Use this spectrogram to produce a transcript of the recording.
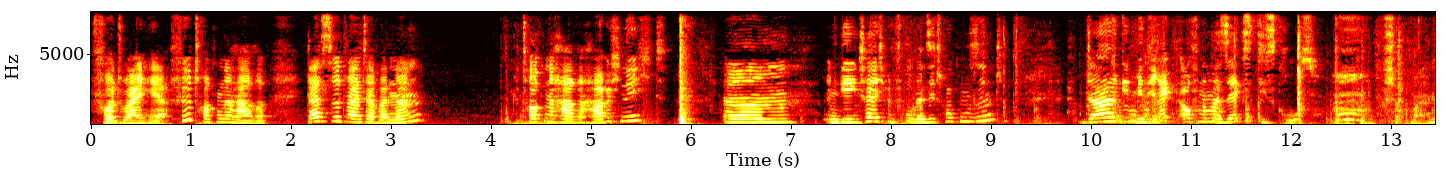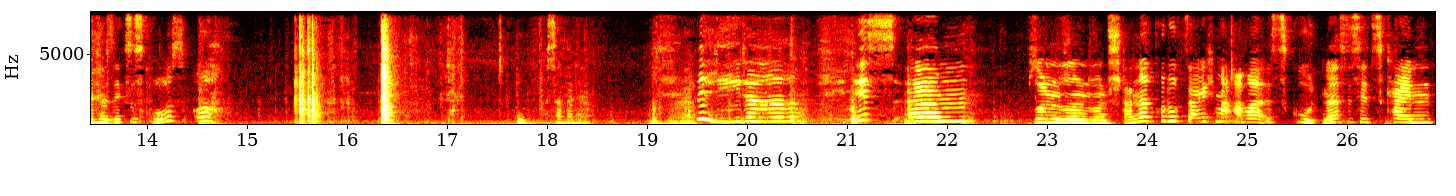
For Dry Hair. Für trockene Haare. Das wird weiter wandern. Trockene Haare habe ich nicht. Ähm, Im Gegenteil, ich bin froh, wenn sie trocken sind. Da gehen wir direkt auf Nummer 6. Die ist groß. Oh, schaut mal, Nummer 6 ist groß. Oh. oh was haben wir da? Belida. Ist ähm, so, ein, so, ein, so ein Standardprodukt, sage ich mal, aber ist gut. Ne? Es ist jetzt kein,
